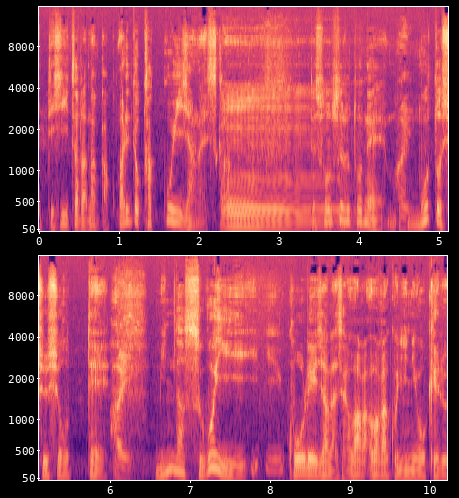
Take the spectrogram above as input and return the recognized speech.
って言って弾いたらなんか割とかっこいいじゃないですか。でそうするとね、はい、元首相って、はい、みんなすごい高齢じゃないですか。我が我が国における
